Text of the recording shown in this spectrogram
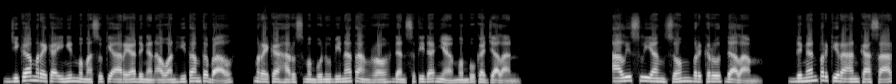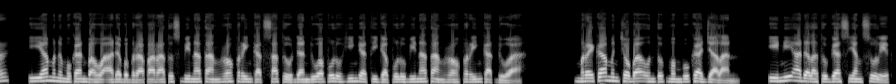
Jika mereka ingin memasuki area dengan awan hitam tebal, mereka harus membunuh binatang roh dan setidaknya membuka jalan. Alis Liang Zong berkerut dalam. Dengan perkiraan kasar, ia menemukan bahwa ada beberapa ratus binatang roh peringkat satu dan 20 hingga 30 binatang roh peringkat dua. Mereka mencoba untuk membuka jalan. Ini adalah tugas yang sulit,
